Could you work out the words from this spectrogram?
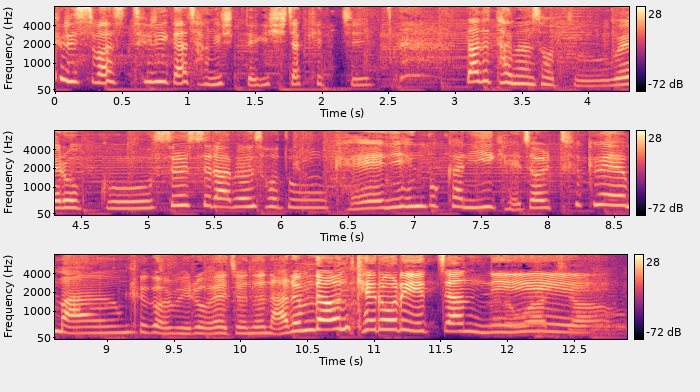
크리스마스 트리가 장식되기 시작했지. 따뜻하면서도 외롭고 쓸쓸하면서도 괜히 행복한 이 계절 특유의 마음. 그걸 위로해주는 아름다운 캐롤이 있잖니. 야호.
